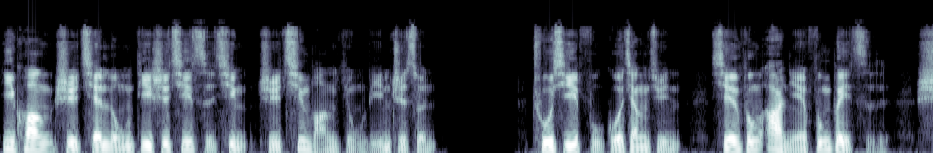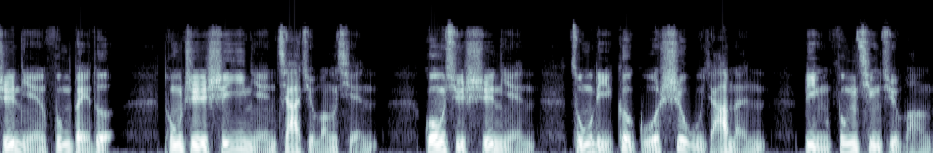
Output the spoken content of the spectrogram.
奕匡是乾隆第十七子庆之亲王永璘之孙，出席辅国将军，咸丰二年封贝子，十年封贝勒。同治十一年加郡王衔，光绪十年总理各国事务衙门，并封庆郡王。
